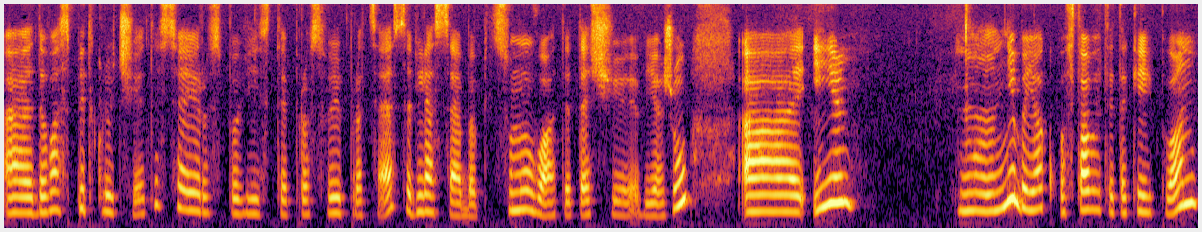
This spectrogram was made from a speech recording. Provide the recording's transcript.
е, до вас підключитися і розповісти про свої процеси для себе, підсумувати те, що я в'яжу. І м, ніби як поставити такий план,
